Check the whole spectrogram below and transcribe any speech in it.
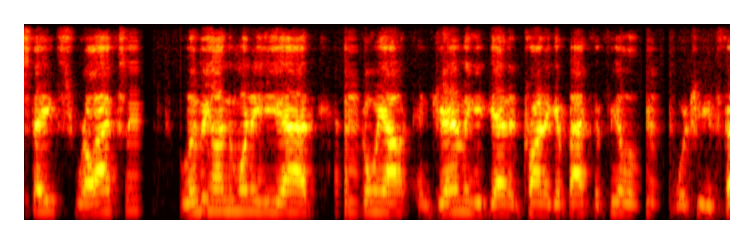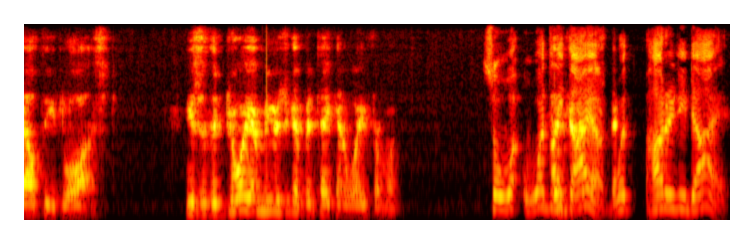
States, relaxing, living on the money he had and going out and jamming again and trying to get back the feel of music which he felt he'd lost. He said the joy of music had been taken away from him. So what what did he die of? What how did he die?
